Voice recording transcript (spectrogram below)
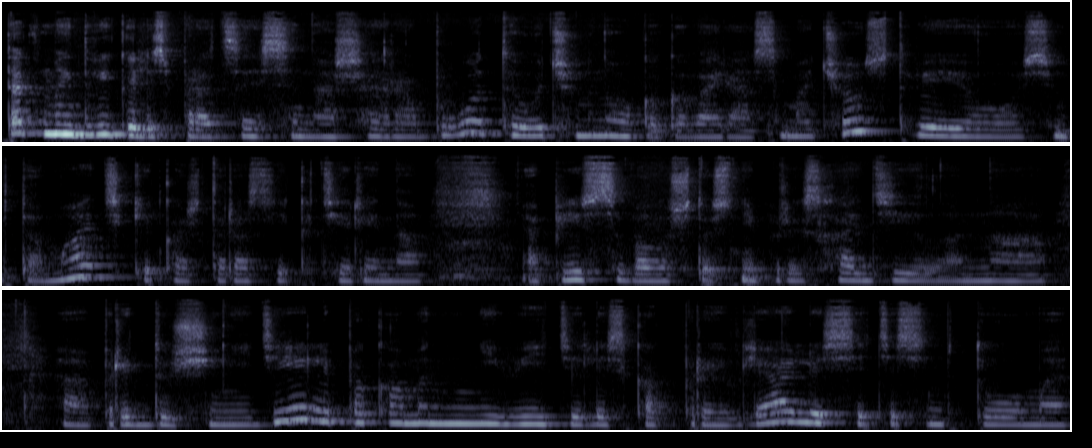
Так мы и двигались в процессе нашей работы, очень много говоря о самочувствии, о симптоматике. Каждый раз Екатерина описывала, что с ней происходило на а, предыдущей неделе, пока мы не виделись, как проявлялись эти симптомы,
